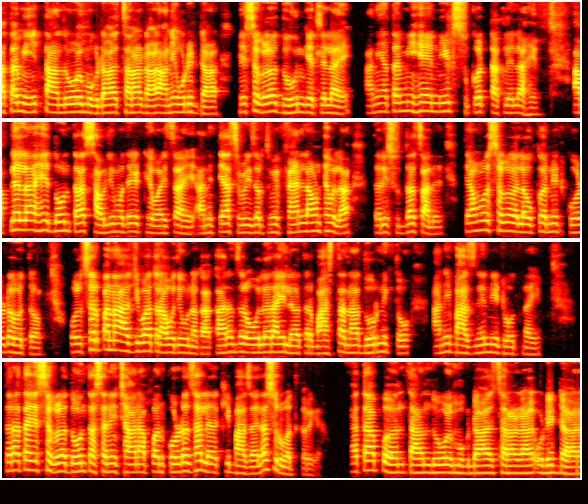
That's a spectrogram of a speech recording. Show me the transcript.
आता मी तांदूळ मुगडाळ चणा डाळ आणि उडीद डाळ हे सगळं धुवून घेतलेलं आहे. आणि आता मी हे नीट सुकत टाकलेलं आहे. आपल्याला हे दोन तास सावलीमध्ये ठेवायचं आहे आणि त्याच वेळी जर तुम्ही फॅन लावून ठेवला तरी सुद्धा चालेल. त्यामुळे सगळं लवकर नीट कोरडं होतं. ओलसरपणा अजिबात राहू देऊ नका. कारण जर ओलं राहिलं तर भाजताना धूर निघतो आणि भाजणे नीट होत नाही. तर आता हे सगळं दोन तासांनी छान आपण कोरडं झालं की भाजायला सुरुवात करूया. आता आपण तांदूळ मुगडाळ चणा डाळ उडीद डाळ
